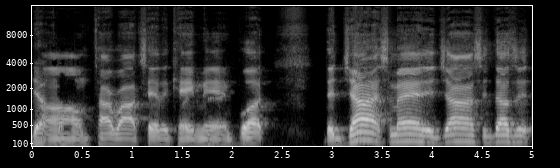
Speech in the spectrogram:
Yeah. Um, Tyrod Taylor came in, but the Giants, man, the Giants, it doesn't.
